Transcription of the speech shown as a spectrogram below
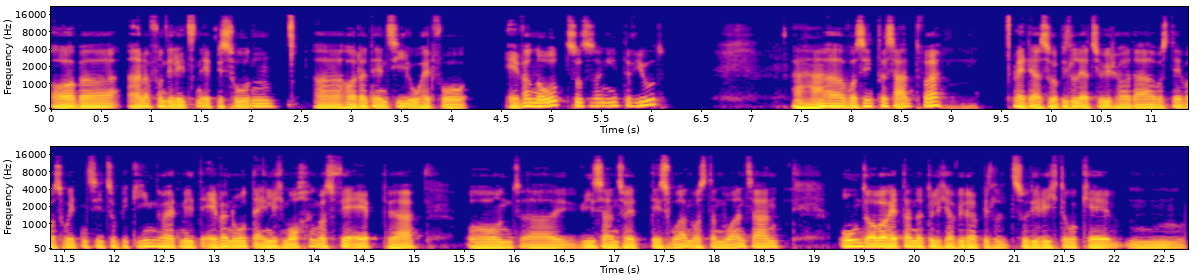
Aber einer von den letzten Episoden äh, hat er den CEO halt von Evernote sozusagen interviewt. Aha. Äh, was interessant war, weil der so ein bisschen erzählt hat, auch, was, der, was wollten sie zu Beginn halt mit Evernote eigentlich machen, was für App, ja. Und äh, wie sind sie halt das waren, was dann waren sind. Und aber halt dann natürlich auch wieder ein bisschen so die Richtung, okay, mh,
